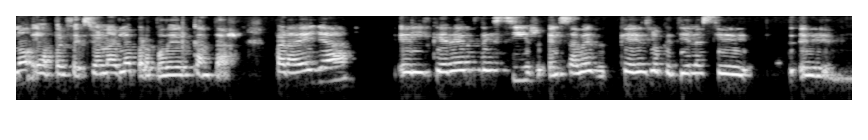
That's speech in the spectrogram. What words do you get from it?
¿no? Y a perfeccionarla para poder cantar. Para ella, el querer decir, el saber qué es lo que tienes que, eh,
